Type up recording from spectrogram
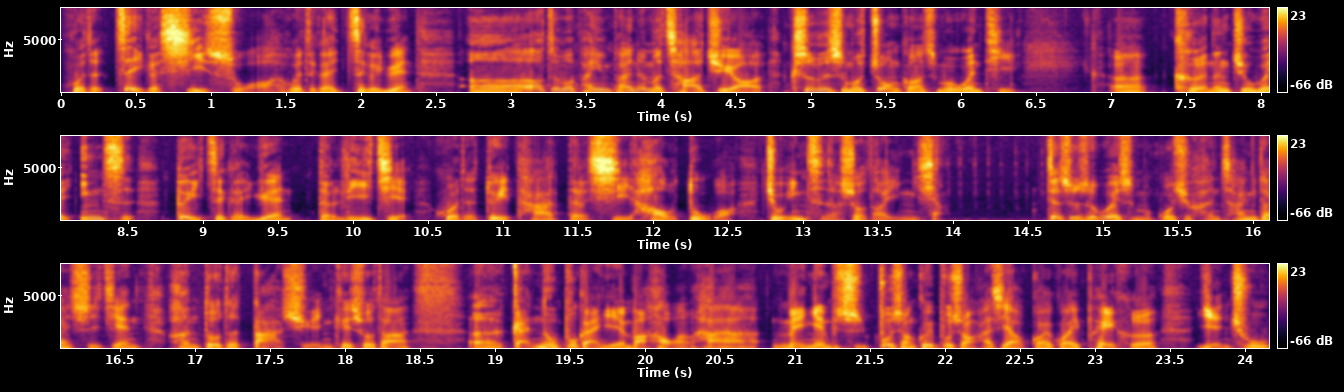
或者这个系所或者这个这个院，呃，怎么排名排那么差距啊？是不是什么状况、什么问题？呃，可能就会因此对这个院的理解或者对他的喜好度哦，就因此而受到影响。这就是为什么过去很长一段时间，很多的大学，你可以说他呃敢怒不敢言吧，好，他每年不不爽归不爽，还是要乖乖配合演出，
